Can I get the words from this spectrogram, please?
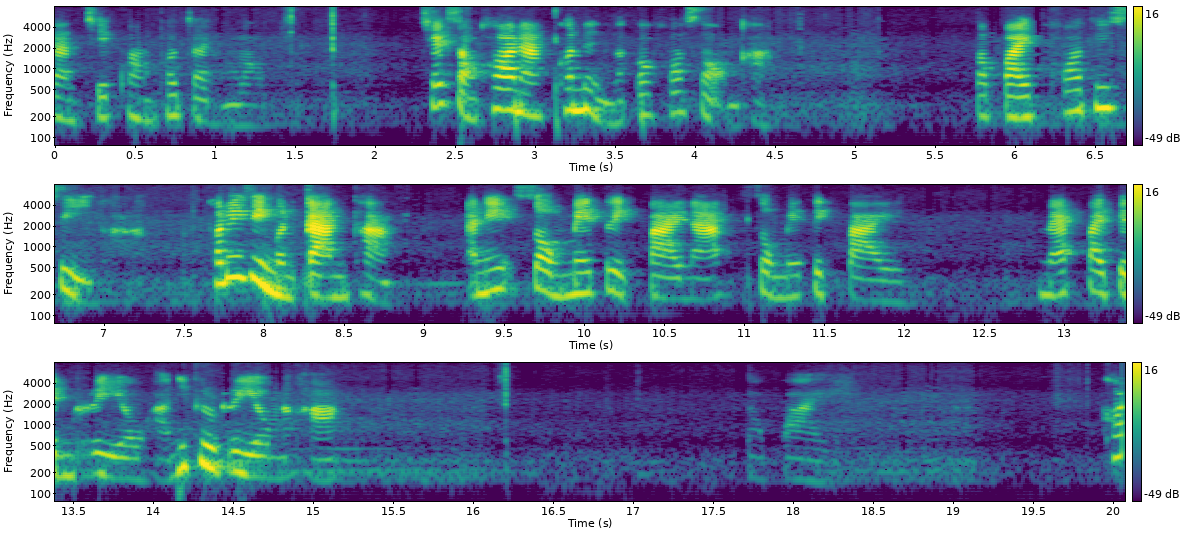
การเช็คความเข้าใจของเรา เช็คสองข้อนะ ข้อหนึ่งแล้วก็ข้อสองค่ะ ต่อไปข้อที่สี่ค่ะ ข้อที่สี่เหมือนกันค่ะ อันนี้ส่งเมตริกไปนะ ส่งเมตริกไป แมปไปเป็นเรียวค่ะ นี่คือเรียวนะคะ ต่อไป ข้อ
